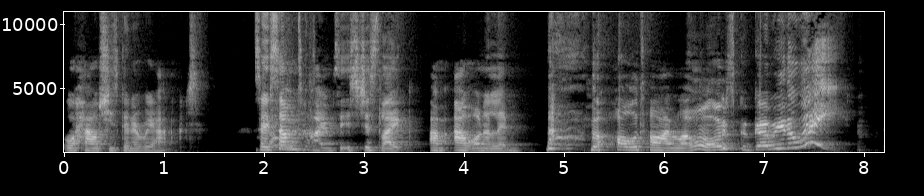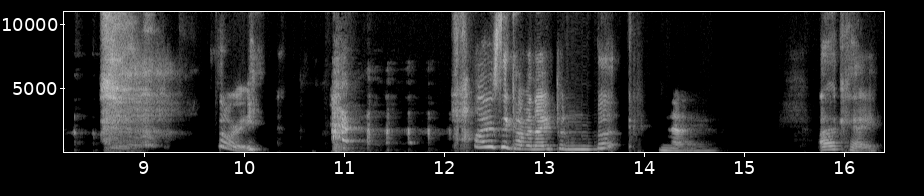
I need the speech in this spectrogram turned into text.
or how she's going to react. So Oh. sometimes it's just like I'm out on a limb the whole time, like oh, this could go either way. Sorry. I always think I'm an open book. No. Okay.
